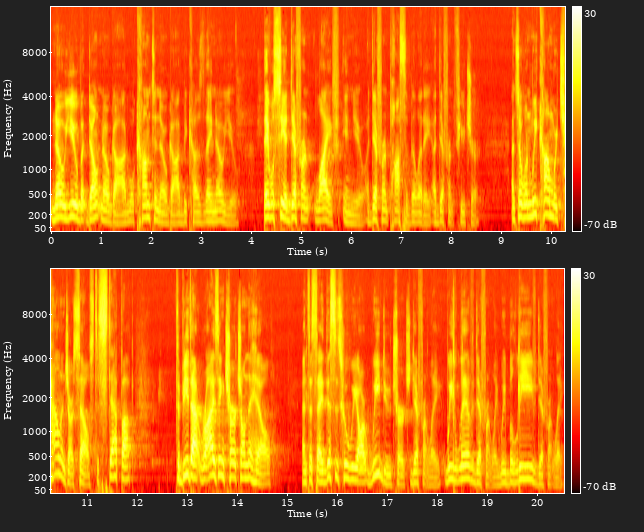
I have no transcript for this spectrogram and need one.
know you but don't know God will come to know God because they know you. They will see a different life in you, a different possibility, a different future. And so when we come, we challenge ourselves to step up, to be that rising church on the hill, and to say, This is who we are. We do church differently. We live differently. We believe differently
